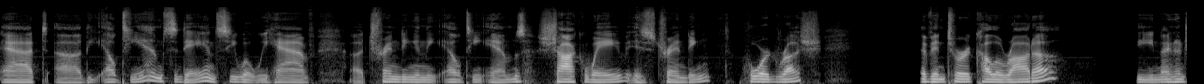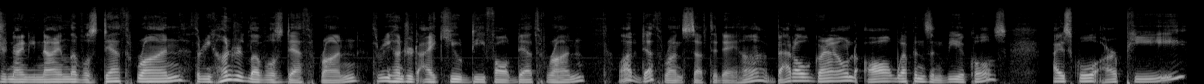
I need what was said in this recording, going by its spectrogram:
at uh, the LTMs today and see what we have uh, trending in the LTMs. Shockwave is trending, Horde Rush, Aventura Colorado, the 999 levels death run, 300 levels death run, 300 IQ default death run. A lot of death run stuff today, huh? Battleground, all weapons and vehicles, high school RP,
